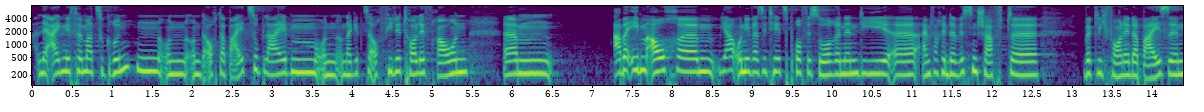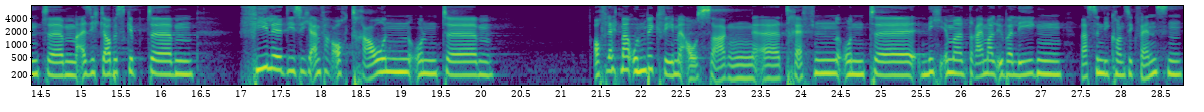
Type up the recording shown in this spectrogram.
eine eigene Firma zu gründen und, und auch dabei zu bleiben. Und, und da gibt es ja auch viele tolle Frauen. Ähm, aber eben auch ähm, ja, Universitätsprofessorinnen, die äh, einfach in der Wissenschaft äh, wirklich vorne dabei sind. Ähm, also ich glaube, es gibt ähm, viele, die sich einfach auch trauen und ähm, auch vielleicht mal unbequeme Aussagen äh, treffen und äh, nicht immer dreimal überlegen, was sind die Konsequenzen.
